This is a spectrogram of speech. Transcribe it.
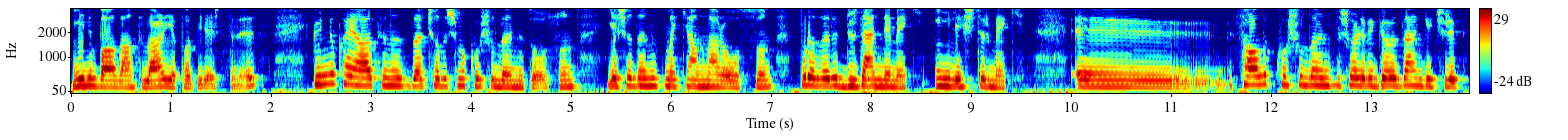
yeni bağlantılar yapabilirsiniz. Günlük hayatınızda çalışma koşullarınız olsun, yaşadığınız mekanlar olsun, buraları düzenlemek, iyileştirmek, e, sağlık koşullarınızı şöyle bir gözden geçirip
